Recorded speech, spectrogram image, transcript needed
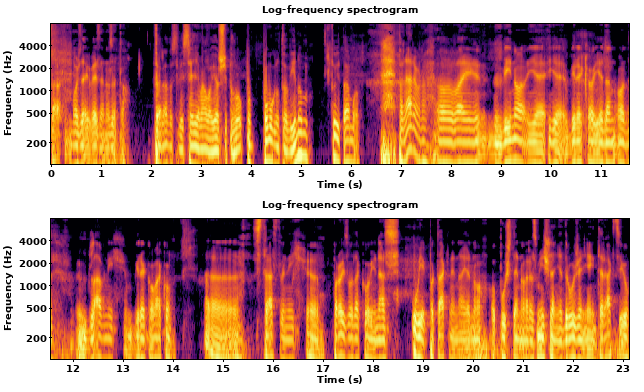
Pa možda je vezano za to. Ta radost i veselje malo još i pomo- po- pomognuto vinom, tu i tamo. Pa naravno, ovaj, vino je, je, bi rekao, jedan od glavnih, bi rekao ovako, e, strastvenih e, proizvoda koji nas uvijek potakne na jedno opušteno razmišljanje, druženje, interakciju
